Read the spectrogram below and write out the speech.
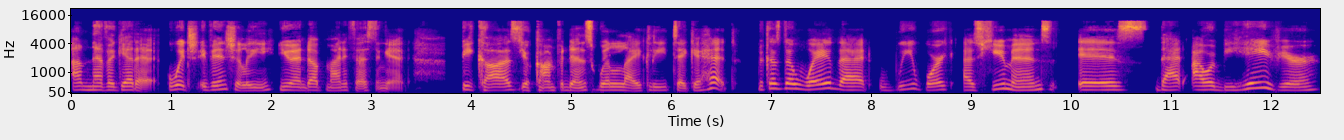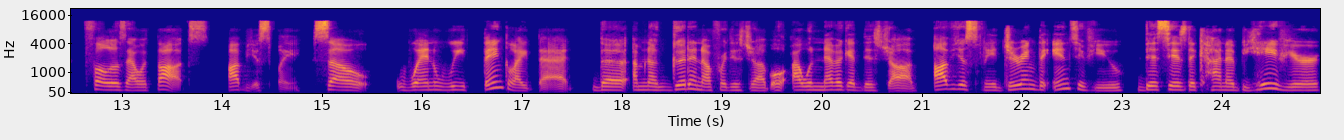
I'll never get it, which eventually you end up manifesting it because your confidence will likely take a hit. Because the way that we work as humans is that our behavior follows our thoughts, obviously. So when we think like that, the I'm not good enough for this job or I will never get this job. Obviously, during the interview, this is the kind of behavior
